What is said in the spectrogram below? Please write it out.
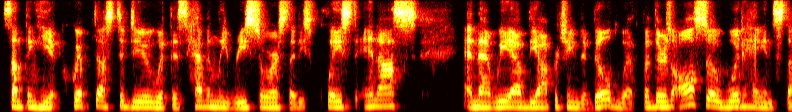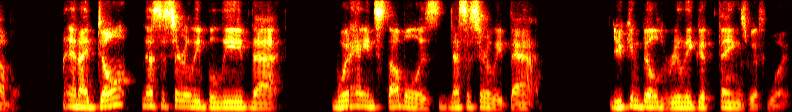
something He equipped us to do with this heavenly resource that He's placed in us and that we have the opportunity to build with. But there's also wood, hay, and stubble. And I don't necessarily believe that wood, hay, and stubble is necessarily bad. You can build really good things with wood.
